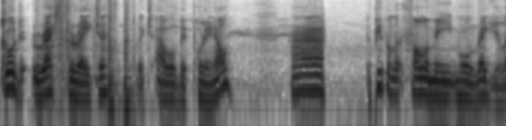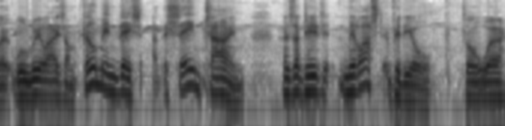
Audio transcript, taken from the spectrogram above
good respirator which I will be putting on. Uh, the people that follow me more regular will realise I'm filming this at the same time as I did my last video. So, uh,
